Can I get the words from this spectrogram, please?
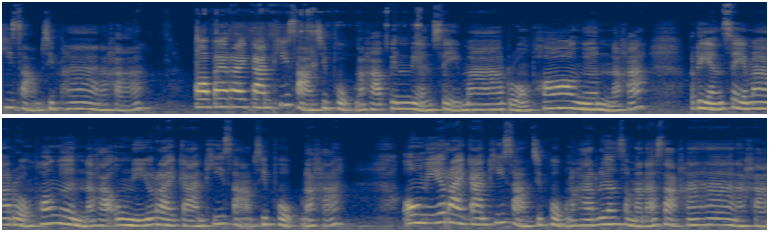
ที่ 35 นะคะ ต่อไปรายการที่ 36 นะคะ เป็นเหรียญเสมาหลวงพ่อเงินนะคะ เหรียญเสมาหลวงพ่อเงินนะคะ องค์นี้รายการที่ 36 นะคะ องค์นี้รายการที่ 36 นะคะ เรื่องสมณศักดิ์55 นะคะ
